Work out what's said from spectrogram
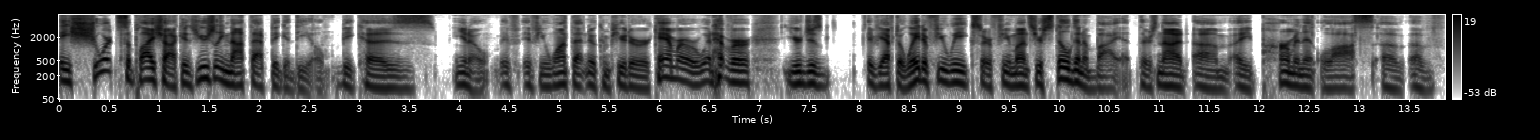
A short supply shock is usually not that big a deal because you know, if, if you want that new computer or camera or whatever, you're just if you have to wait a few weeks or a few months, you're still going to buy it. There's not um, a permanent loss of, of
